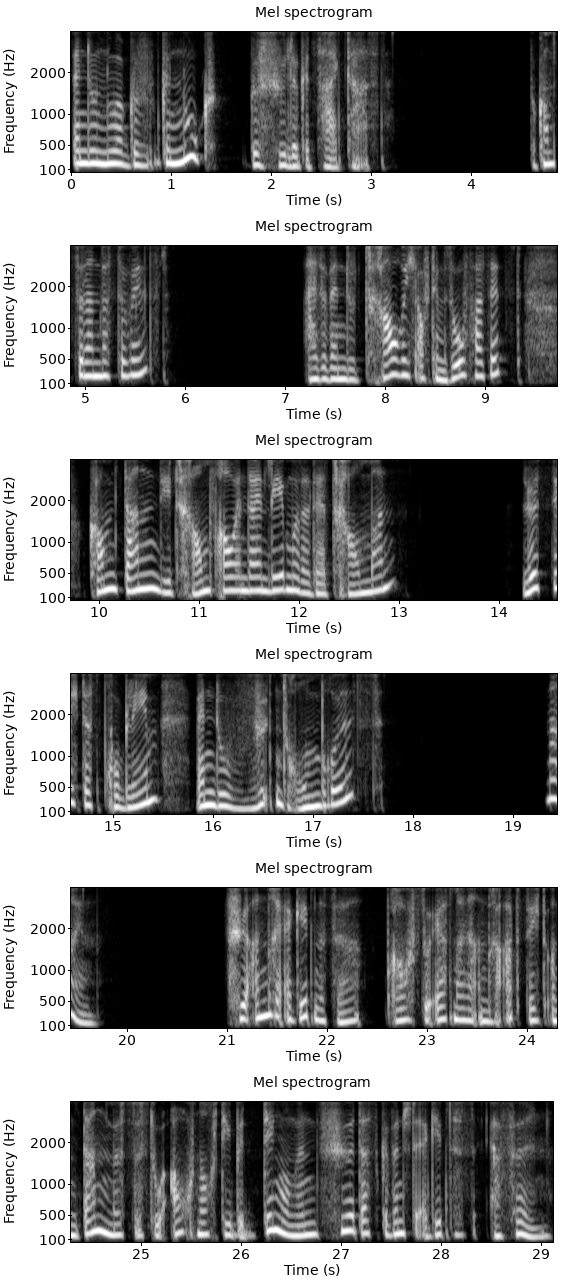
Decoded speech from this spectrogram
wenn du nur ge genug Gefühle gezeigt hast? Bekommst du dann, was du willst? Also wenn du traurig auf dem Sofa sitzt, kommt dann die Traumfrau in dein Leben oder der Traummann? Löst sich das Problem, wenn du wütend rumbrüllst? Nein. Für andere Ergebnisse brauchst du erstmal eine andere Absicht und dann müsstest du auch noch die Bedingungen für das gewünschte Ergebnis erfüllen.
